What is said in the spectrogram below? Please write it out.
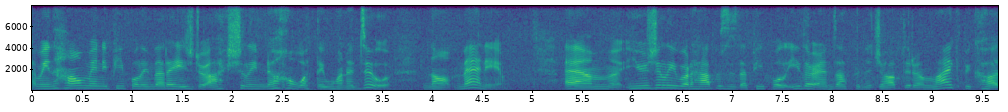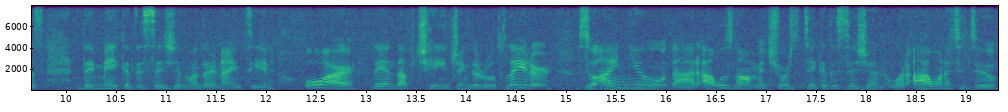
I mean, how many people in that age do actually know what they want to do? Not many. Um, usually what happens is that people either end up in a job they don't like because they make a decision when they're 19 or they end up changing the route later. So I knew that I was not mature to take a decision what I wanted to do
